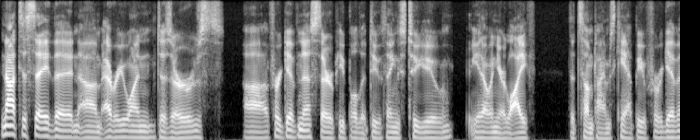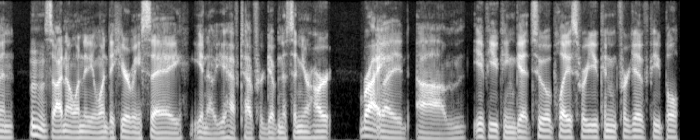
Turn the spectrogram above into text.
Not to say that um, everyone deserves uh, forgiveness. There are people that do things to you, you know, in your life that sometimes can't be forgiven. Mm-hmm. So I don't want anyone to hear me say, you know, you have to have forgiveness in your heart. Right. But um, if you can get to a place where you can forgive people,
